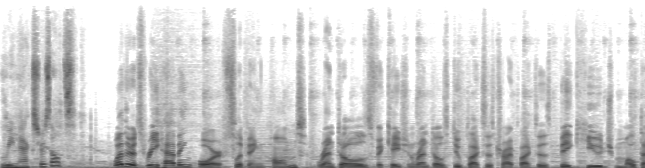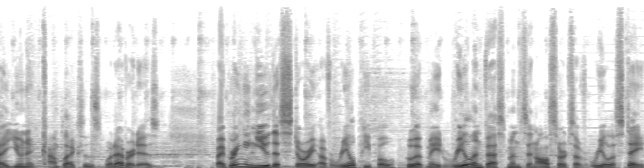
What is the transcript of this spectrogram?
REMAX Results. Whether it's rehabbing or flipping homes, rentals, vacation rentals, duplexes, triplexes, big, huge multi unit complexes, whatever it is, by bringing you the story of real people who have made real investments in all sorts of real estate,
